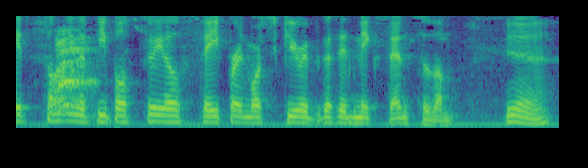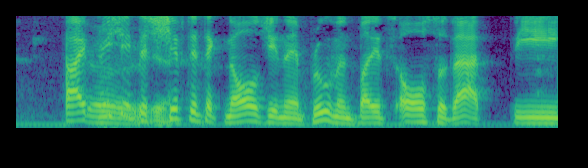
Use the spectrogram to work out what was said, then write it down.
It's something that people feel safer and more secure because it makes sense to them. yeah. I appreciate the yeah. shift in technology and the improvement, but it's also that the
